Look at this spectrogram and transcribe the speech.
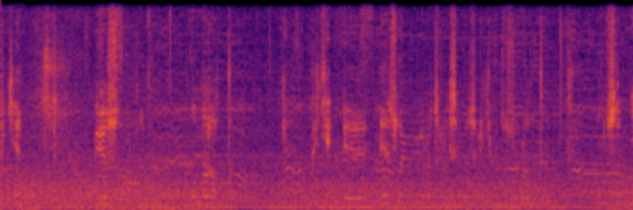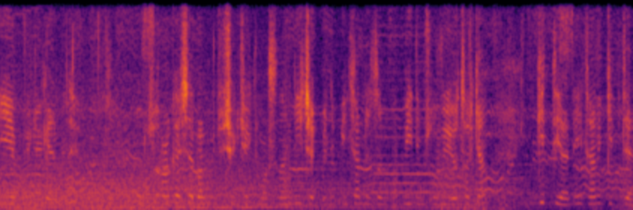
Türkiye videosu vardı. Arkadaşlar ben video çekecektim aslında. Niye çekmedim? İnternetten bildiğim o video atarken gitti yani. internet gitti.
